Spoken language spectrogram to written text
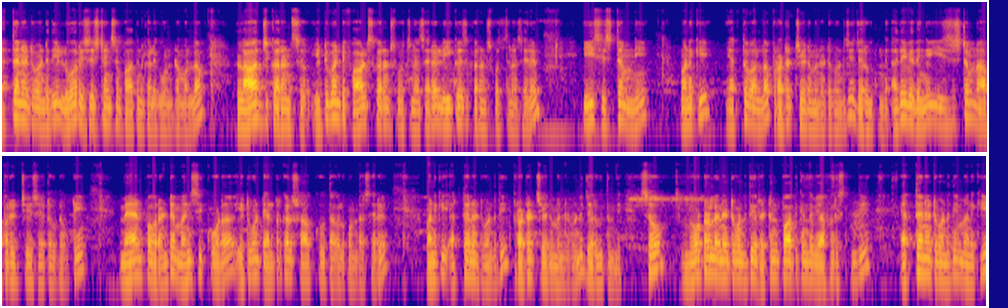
ఎర్త్ అనేటువంటిది లో రెసిస్టెన్స్ పాత్ని కలిగి ఉండటం వల్ల లార్జ్ కరెంట్స్ ఎటువంటి ఫాల్ట్స్ కరెంట్స్ వచ్చినా సరే లీకేజ్ కరెంట్స్ వచ్చినా సరే ఈ సిస్టమ్ని మనకి ఎర్త్ వల్ల ప్రొటెక్ట్ చేయడం అనేటువంటిది జరుగుతుంది. అదేవిధంగా ఈ సిస్టమ్ని ఆపరేట్ చేసేటటువంటి మ్యాన్ పవర్ అంటే మనిషికి కూడా ఎటువంటి ఎలక్ట్రికల్ షాక్ తగలకుండా సరే మనకి ఎర్త్ అనేటువంటిది ప్రొటెక్ట్ చేయడం అనేటువంటిది జరుగుతుంది. సో న్యూట్రల్ అనేటువంటిది రిటర్న్ పాత్ కింద వ్యవహరిస్తుంది. ఎర్త్ అనేటువంటిది మనకి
